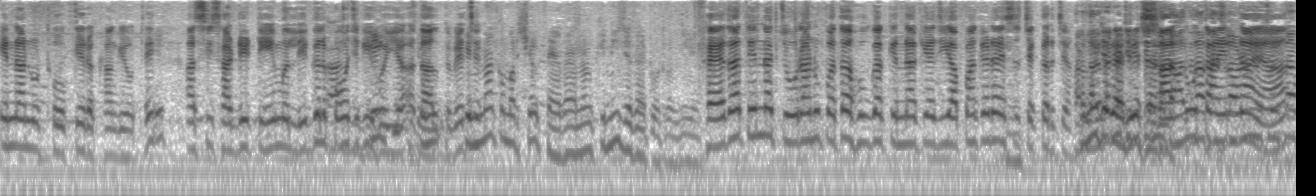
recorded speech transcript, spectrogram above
ਇਹਨਾਂ ਨੂੰ ਠੋਕ ਕੇ ਰੱਖਾਂਗੇ ਉੱਥੇ। ਅਸੀਂ ਸਾਡੀ ਟੀਮ ਲੀਗਲ ਪਹੁੰਚ ਗਈ ਹੋਈ ਆ ਅਦਾਲਤ ਵਿੱਚ। ਕਿੰਨਾ ਕਮਰਸ਼ੀਅਲ ਫਾਇਦਾ ਇਹਨਾਂ ਨੂੰ ਕਿੰਨੀ ਜਗ੍ਹਾ ਟੋਟਲ ਦੀ ਹੈ? ਫਾਇਦਾ ਤੇ ਇਹਨਾਂ ਚੋਰਾਂ ਨੂੰ ਪਤਾ ਹੋਊਗਾ ਕਿੰਨਾ ਕਿਹਾ ਜੀ। ਆਪਾਂ ਕਿਹੜਾ ਇਸ ਚੱਕਰ 'ਚ? ਜੀ ਸਾਨੂੰ ਤਾਂ ਇੰਨਾ ਆ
